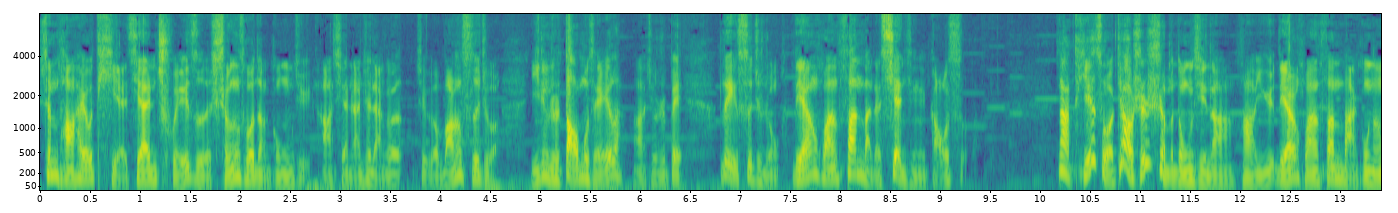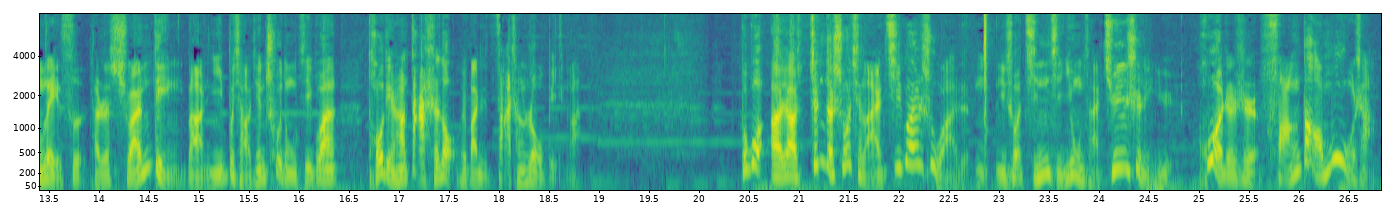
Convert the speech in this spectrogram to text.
身旁还有铁锨、锤子、绳索等工具啊！显然，这两个这个枉死者一定是盗墓贼了啊！就是被类似这种连环翻板的陷阱给搞死了。那铁锁吊石是什么东西呢？啊，与连环翻板功能类似，它是悬顶的，你一不小心触动机关，头顶上大石头会把你砸成肉饼啊！不过啊，要真的说起来，机关术啊，你说仅仅用在军事领域或者是防盗墓上。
